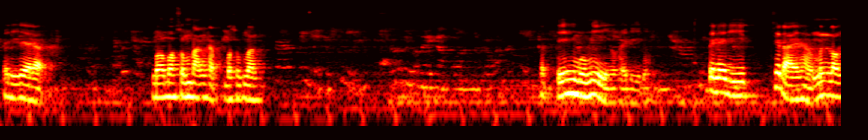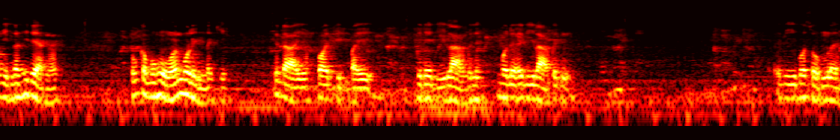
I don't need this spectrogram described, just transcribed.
ไปดีเลยอะบอบอสมบังครับบอสมบังปกติฮิโมมี่ก็ค่อยดีนี่เป็นไอดีเสียดายถามมันลองอินได้ที่แดกนะผมกับบ่ฮู้ว่ามันบ่เลินตะกี้เสียดายอยู่ปล่อยติดไป เป็นไอดีหลางไปเลยบ่ได้ไอดีหลางเป็นไอดีบ่สมเลย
